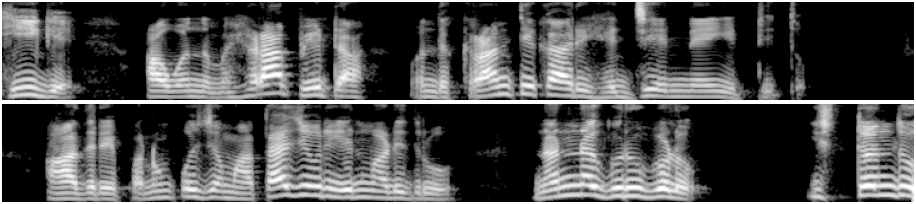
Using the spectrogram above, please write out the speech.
ಹೀಗೆ ಆ ಒಂದು ಮಹಿಳಾ ಪೀಠ ಒಂದು ಕ್ರಾಂತಿಕಾರಿ ಹೆಜ್ಜೆಯನ್ನೇ ಇಟ್ಟಿತು ಆದರೆ ಪರಮಪೂಜ ಮಾತಾಜಿಯವರು ಏನು ಮಾಡಿದರು? ನನ್ನ ಗುರುಗಳು ಇಷ್ಟೊಂದು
